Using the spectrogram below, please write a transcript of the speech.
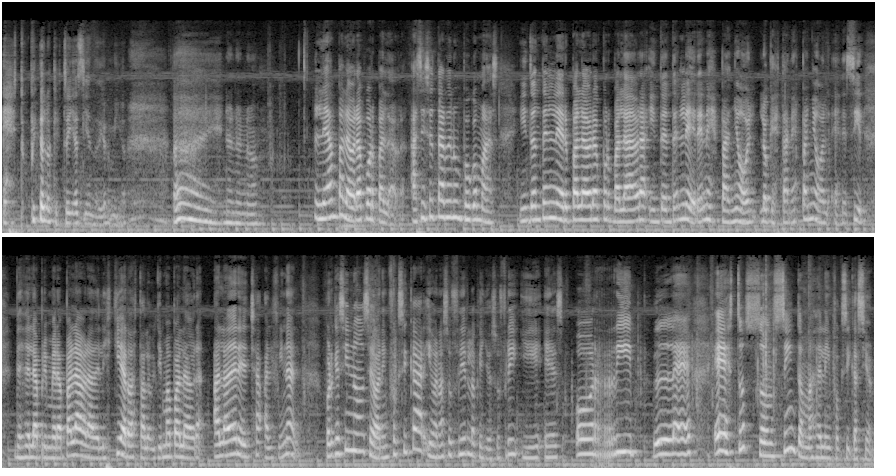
Es estúpido lo que estoy haciendo, Dios mío. Ay, no, no, no. Lean palabra por palabra, así se tarden un poco más. Intenten leer palabra por palabra, intenten leer en español lo que está en español, es decir, desde la primera palabra de la izquierda hasta la última palabra a la derecha al final, porque si no se van a infoxicar y van a sufrir lo que yo sufrí y es horrible. Estos son síntomas de la infoxicación.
